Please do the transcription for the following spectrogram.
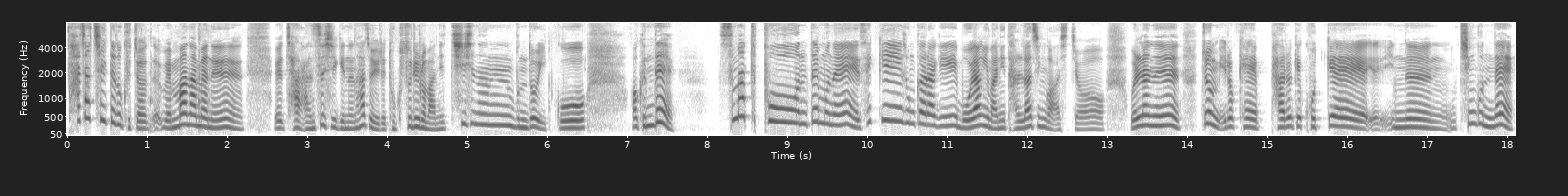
타자 칠 때도 그죠. 웬만하면은 잘 안 쓰시기는 하죠. 이래 독수리로 많이 치시는 분도 있고. 어, 근데 스마트폰 때문에 새끼 손가락이 모양이 많이 달라진 거 아시죠? 원래는 좀 이렇게 바르게 곧게 있는 친구인데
